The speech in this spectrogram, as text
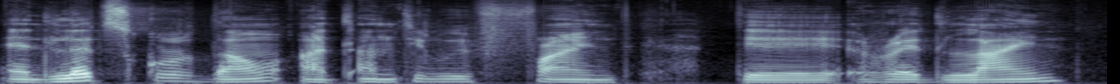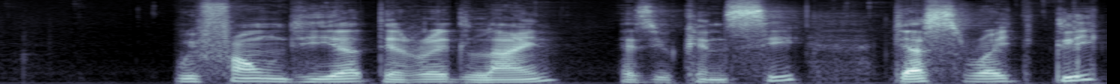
and let's scroll down at, until we find the red line. We found here the red line as you can see. Just right click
